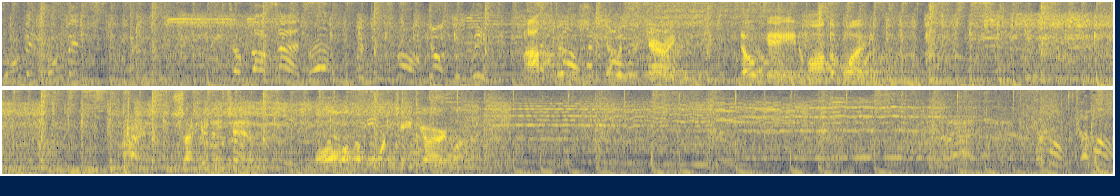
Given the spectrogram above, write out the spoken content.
Move it, move it. He jumped off sides, bruh. We're too strong. You're too weak. Hopkins with the carry. No gain on the play. Second and 10. Ball on the 14-yard line. Come on, come on.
